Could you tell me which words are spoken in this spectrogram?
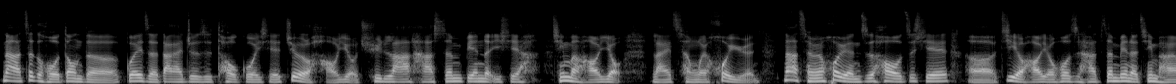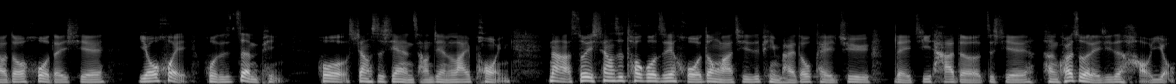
那这个活动的规则大概就是透过一些旧有好友去拉他身边的一些亲朋好友来成为会员。那成为会员之后，这些呃既有好友或是他身边的亲朋好友都获得一些优惠或者是赠品，或像是现在很常见的 Live Point，。那所以像是透过这些活动啊，其实品牌都可以去累积它的这些很快速的累积的好友，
